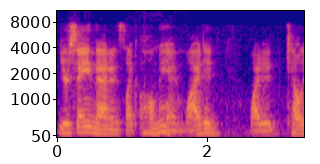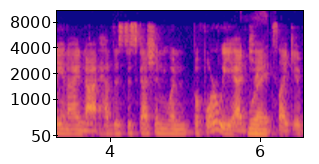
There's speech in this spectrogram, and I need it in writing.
you're saying that and it's like oh man why did why did kelly and i not have this discussion when before we had kids Right. like it,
